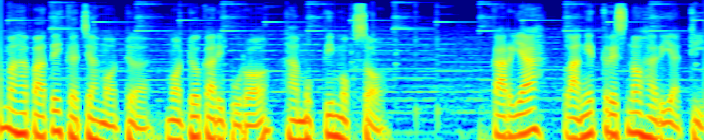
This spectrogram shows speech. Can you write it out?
Mahapatih Gajah Mada, Mada Karipuro, Hamukti Mokso. Karya, Langit Krisno Haryadi.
